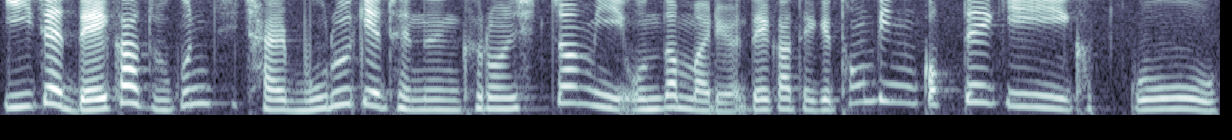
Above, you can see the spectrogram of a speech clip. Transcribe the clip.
이제 내가 누군지 잘 모르게 되는 그런 시점이 온단 말이에요. 내가 되게 텅 빈 껍데기 같고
